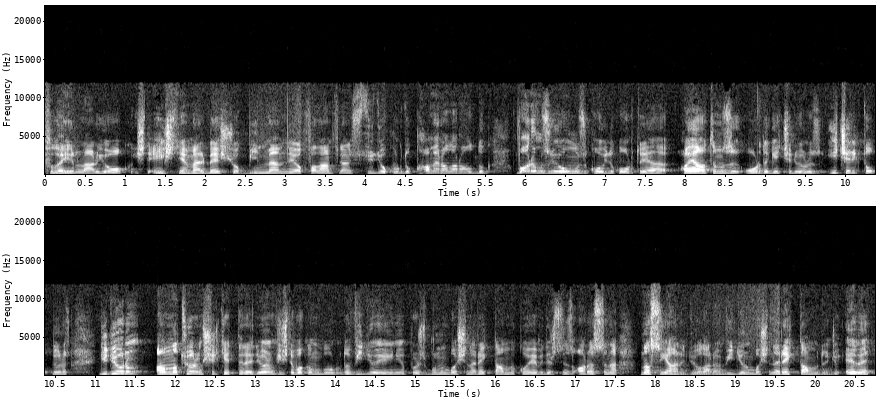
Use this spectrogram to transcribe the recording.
player'lar yok, işte HTML5 yok, bilmem ne yok falan filan. Stüdyo kurduk, kameralar aldık, varımızı yoğumuzu koyduk ortaya. Hayatımızı orada geçiriyoruz, içerik topluyoruz. Gidiyorum anlatıyorum şirketlere. Diyorum ki işte bakın burada video yayını yapıyoruz. Bunun başına reklam mı koyabilirsiniz arasına? Nasıl yani diyorlar. Yani videonun başında reklam mı dönecek? Evet.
